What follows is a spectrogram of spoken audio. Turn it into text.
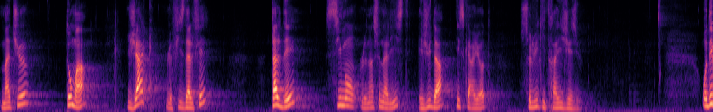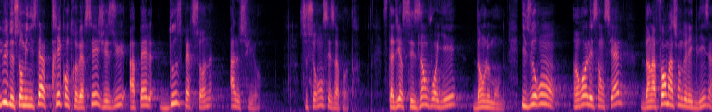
Matthieu, Thomas, Jacques, le fils d'Alphée, Taldé, Simon le nationaliste et Judas Iscariote, celui qui trahit Jésus. Au début de son ministère très controversé, Jésus appelle douze personnes à le suivre. Ce seront ses apôtres, c'est-à-dire ses envoyés dans le monde. Ils auront un rôle essentiel dans la formation de l'Église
